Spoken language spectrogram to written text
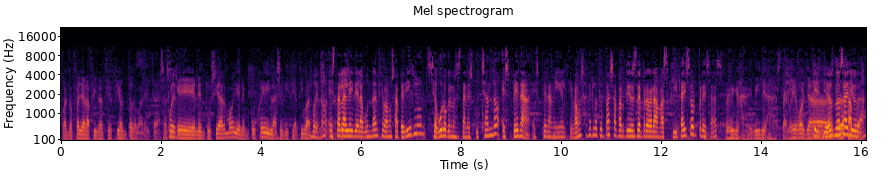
cuando falla la financiación todo va detrás. Así Pues- que el entusiasmo y el empuje y las iniciativas. Bueno, personales. está la ley de la abundancia, vamos a pedirlo. Seguro que nos están escuchando. Espera, espera, Miguel, que vamos a ver lo que pasa a partir de este programa. Quizá hay sorpresas. Venga, Emilia, hasta luego ya. Que Dios nos ayuda.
